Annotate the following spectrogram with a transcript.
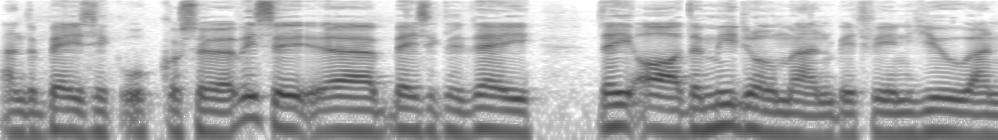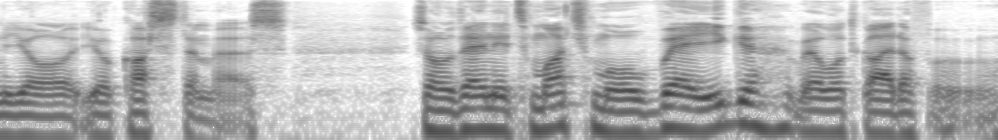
and the basic Ukko service, uh, basically they they are the middleman between you and your, your customers. So then it's much more vague. Well, what kind of uh,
